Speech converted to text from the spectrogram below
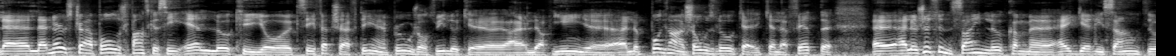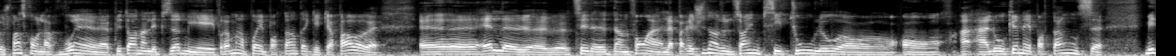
la, Nurse Chapel, je pense que c'est elle là, qui, s'est fait shafter un peu aujourd'hui, qu'elle n'a rien. Euh, elle a pas grand chose qu'elle, a fait. Euh, elle a juste une scène là, comme euh, guérissante. Je pense qu'on la revoit plus tard dans l'épisode, mais elle est vraiment pas importante quelque part. elle, dans le fond, elle apparaît juste dans une scène, puis c'est tout. Là, elle n'a aucune importance. Mais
